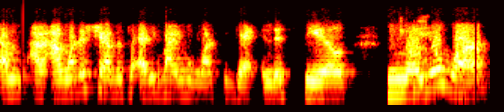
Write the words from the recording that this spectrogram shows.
I'm- I, I want to share this with anybody who wants to get in this field. Know your worth.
